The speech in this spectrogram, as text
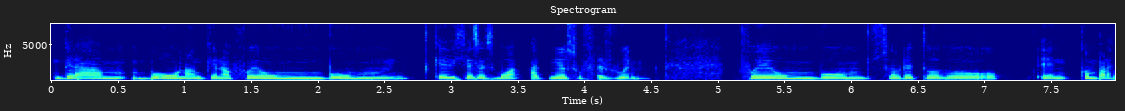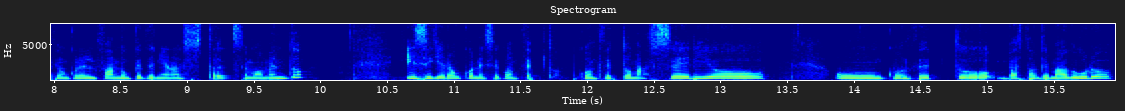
gran boom, aunque no fue un boom que dijes, bueno, ha tenido su first win. Fue un boom sobre todo en comparación con el fandom que tenían hasta ese momento y siguieron con ese concepto. Un concepto más serio, un concepto bastante maduro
